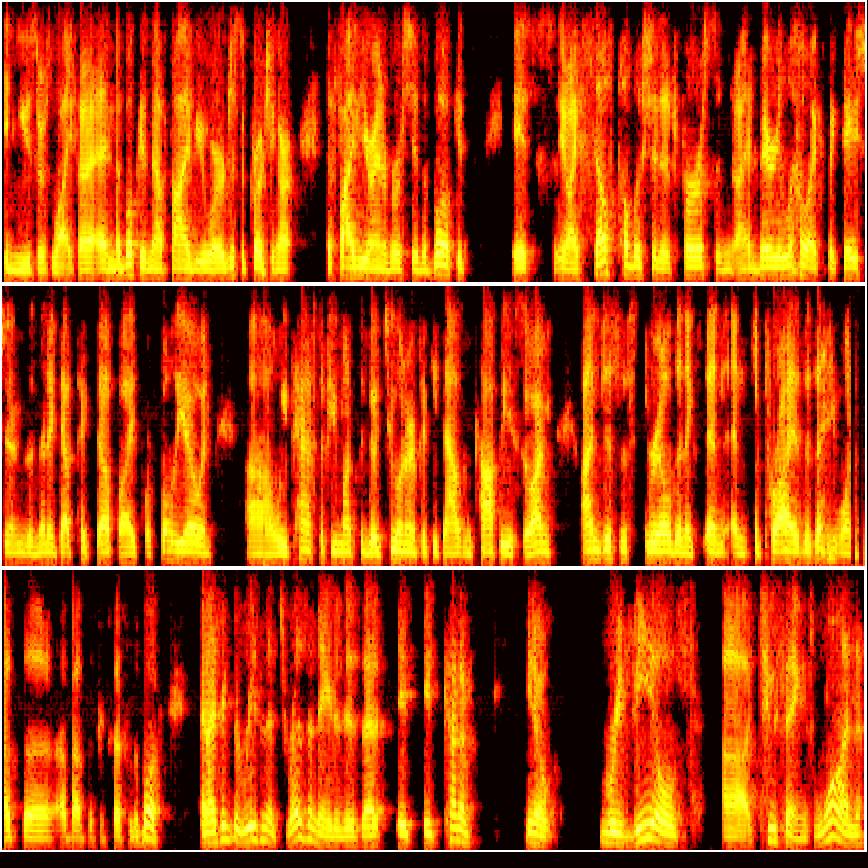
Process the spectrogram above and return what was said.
in users' life, uh, and the book is now five year. We're just approaching our the five year anniversary of the book. It's it's you know I self published it at first, and I had very low expectations, and then it got picked up by Portfolio and uh, we passed a few months ago 250,000 copies, so I'm I'm just as thrilled and, and and surprised as anyone about the about the success of the book. And I think the reason it's resonated is that it it kind of you know reveals uh, two things. One,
